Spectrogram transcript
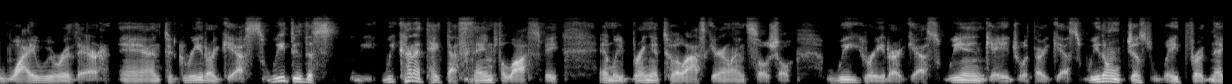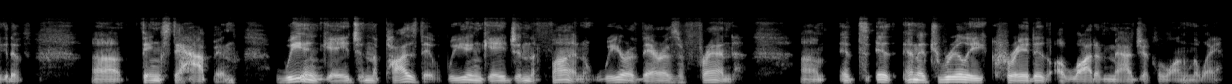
why we were there and to greet our guests. We do this, we, we kind of take that same philosophy and we bring it to Alaska Airlines Social. We greet our guests, we engage with our guests. We don't just wait for negative uh, things to happen. We engage in the positive, we engage in the fun. We are there as a friend. Um, it's it and it's really created a lot of magic along the way.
